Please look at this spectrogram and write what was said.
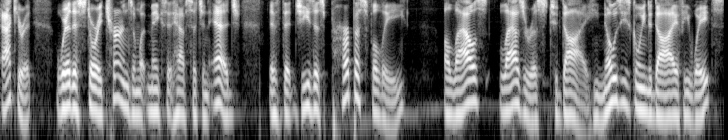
accurate. Where this story turns and what makes it have such an edge is that jesus purposefully allows Lazarus to die. He knows he's going to die if he waits.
